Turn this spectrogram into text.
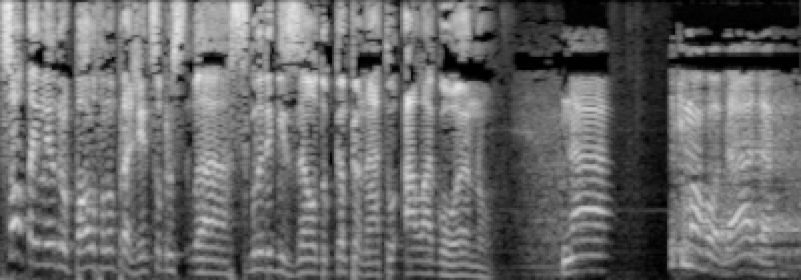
Solta aí, Leandro Paulo, falando pra gente sobre a segunda divisão do campeonato alagoano. Na última rodada,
